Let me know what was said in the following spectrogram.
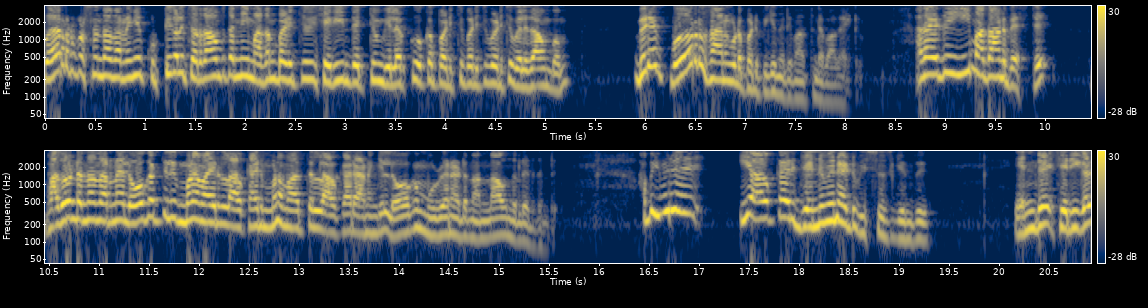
വേറൊരു പ്രശ്നം എന്താണെന്ന് പറഞ്ഞു കഴിഞ്ഞാൽ കുട്ടികൾ ചെറുതാവുമ്പോൾ തന്നെ ഈ മതം പഠിച്ച് ശരിയും തെറ്റും വിലക്കും ഒക്കെ പഠിച്ച് പഠിച്ച് പഠിച്ച് വലുതാവുമ്പം ഇവരെ വേറൊരു സാധനം കൂടെ പഠിപ്പിക്കുന്നുണ്ട് മതത്തിന്റെ ഭാഗമായിട്ട്. അതായത് ഈ മതമാണ് ബെസ്റ്റ് അപ്പം അതുകൊണ്ട് എന്താണെന്ന് പറഞ്ഞാൽ ലോകത്തിൽ ഇമ്മളെ മാതിരിയുള്ള ആൾക്കാർ ഇമ്മളെ മതത്തിലുള്ള ആൾക്കാരാണെങ്കിൽ ലോകം മുഴുവനായിട്ട് നന്നാവും എന്നുള്ളൊരിതുണ്ട്. അപ്പോൾ ഇവർ ഈ ആൾക്കാർ ജെന്യുവനായിട്ട് വിശ്വസിക്കുന്നത് എന്റെ ശരികൾ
